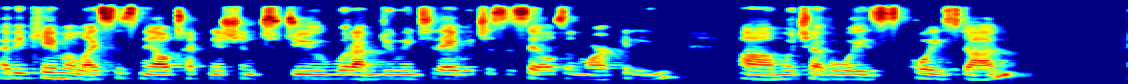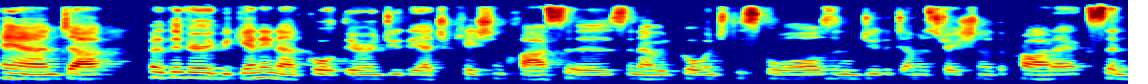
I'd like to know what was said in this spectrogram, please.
I became a licensed nail technician to do what I'm doing today, which is the sales and marketing, um, which I've always always done, and uh, But at the very beginning, I'd go out there and do the education classes, and I would go into the schools and do the demonstration of the products. And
